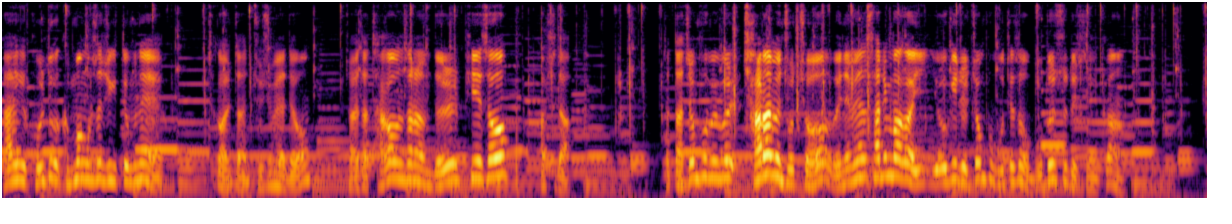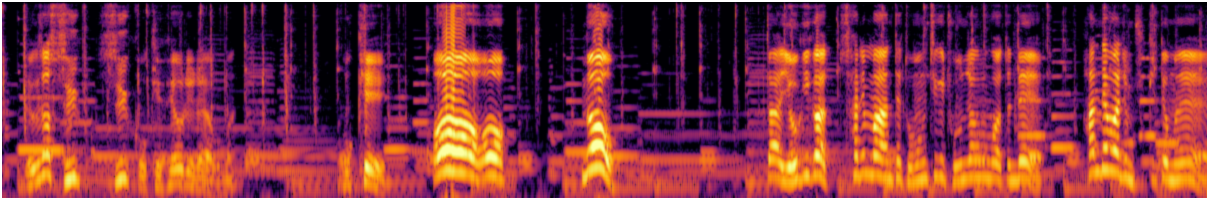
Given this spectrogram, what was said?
아 이게 골드가 금방 없어지기 때문에 잠깐 일단 조심해야 돼요. 자 일단 다가온 사람들 피해서 갑시다. 자, 나 점프맵을 잘하면 좋죠. 왜냐면 살인마가 이- 여기를 점프 못해서 못 올 수도 있으니까. 여기서 쓱쓱 오케이 회오리를 해야구만. 오케이. 어 어. NO. 딱 여기가 살인마한테 도망치기 좋은 장소인 것 같은데 한 대만 좀 죽기 때문에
